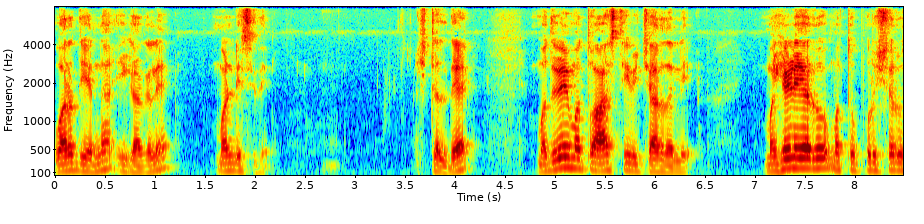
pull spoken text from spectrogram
ವರದಿಯನ್ನು ಈಗಾಗಲೇ ಮಂಡಿಸಿದೆ. ಇಷ್ಟಲ್ಲದೆ ಮದುವೆ ಮತ್ತು ಆಸ್ತಿ ವಿಚಾರದಲ್ಲಿ ಮಹಿಳೆಯರು ಮತ್ತು ಪುರುಷರು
